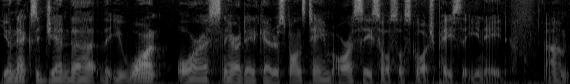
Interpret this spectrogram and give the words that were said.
your next agenda that you want, or a snare dedicated response team, or a sea source or scorch piece that you need. Um,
